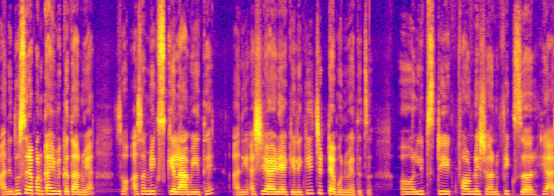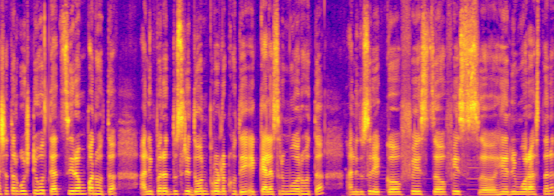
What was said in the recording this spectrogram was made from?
आणि दुसऱ्या पण काही विकत आणूया. सो असं मिक्स केलं आम्ही इथे. आणि अशी आयडिया केली की चिट्ट्या बनवूया त्याचं. लिपस्टिक फाउंडेशन फिक्सर हे अशा तर गोष्टी होत्याच सिरम पण होतं. आणि परत दुसरे दोन प्रोडक्ट होते. एक कॅलस रिमूव्हर होतं आणि दुसरं एक फेसचं फेस हेअर रिमूव्हर असतं ना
